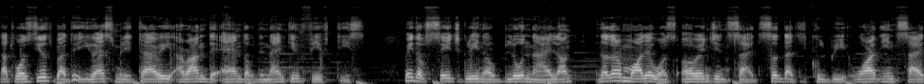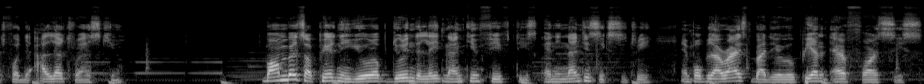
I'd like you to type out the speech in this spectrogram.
that was used by the US military around the end of the 1950s. Made of sage green or blue nylon, another model was orange inside so that it could be worn inside for the alert rescue. Bombers appeared in Europe during the late 1950s and in 1963 and popularized by the European air forces.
